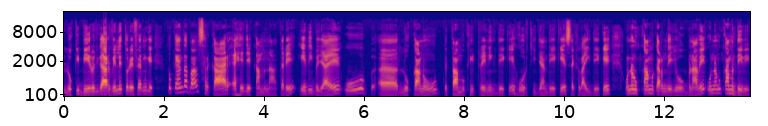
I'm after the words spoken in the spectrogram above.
ਲੋਕੀ ਬੇਰੁਜ਼ਗਾਰ ਵਿਹਲੇ ਤੁਰੇ ਫਿਰਨਗੇ। ਤਾਂ ਕਹਿੰਦਾ ਭਾਵ ਸਰਕਾਰ ਇਹੋ ਜਿਹੇ ਕੰਮ ਨਾ ਕਰੇ। ਇਹਦੀ ਬਜਾਏ ਉਹ ਲੋਕਾਂ ਨੂੰ ਕਿੱਤਾ ਮੁਖੀ ਟ੍ਰੇਨਿੰਗ ਦੇ ਕੇ ਹੋਰ ਚੀਜ਼ਾਂ ਦੇ ਕੇ ਸਿਖਲਾਈ ਦੇ ਕੇ ਉਹਨਾਂ ਨੂੰ ਕੰਮ ਕਰਨ ਦੇ ਯੋਗ ਬਣਾਵੇ ਉਹਨਾਂ ਨੂੰ ਕੰਮ ਦੇਵੇ।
